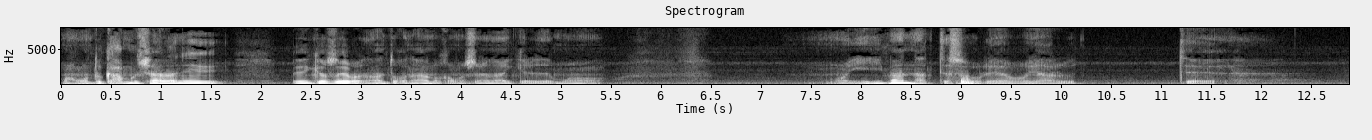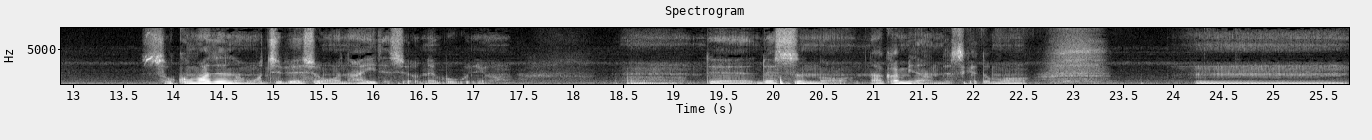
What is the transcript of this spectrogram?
ー、まあ本当がむしゃらに勉強すればなんとかなるのかもしれないけれどももう今になってそれをやるってそこまでのモチベーションはないですよね僕には。うん、でレッスンの中身なんですけどもうん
